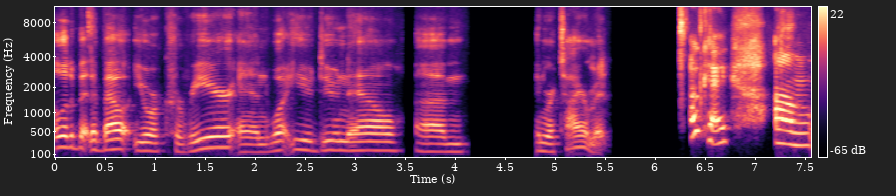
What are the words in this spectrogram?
a little bit about your career and what you do now um, in retirement Okay. Um,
